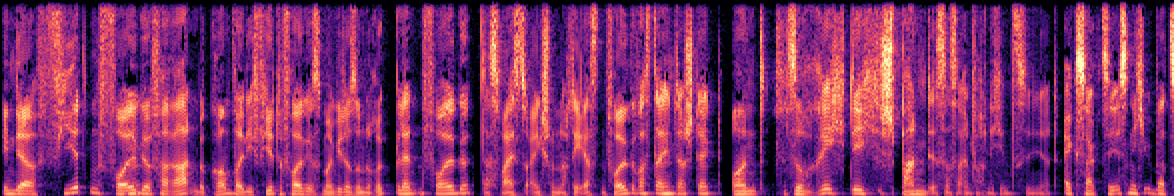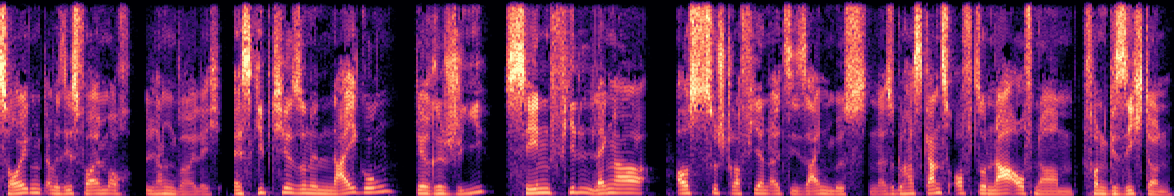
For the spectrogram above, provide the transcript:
in der vierten Folge mhm. verraten bekommt, weil die vierte Folge ist mal wieder so eine Rückblendenfolge. Das weißt du eigentlich schon nach der ersten Folge, was dahinter steckt. Und so richtig spannend ist das einfach nicht inszeniert. Exakt, sie ist nicht überzeugend, aber sie ist vor allem auch langweilig. Es gibt hier so eine Neigung der Regie, Szenen viel länger auszustraffieren, als sie sein müssten. Also du hast ganz oft so Nahaufnahmen von Gesichtern,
